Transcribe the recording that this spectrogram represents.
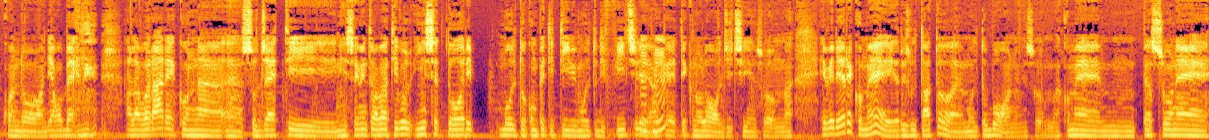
quando andiamo bene, a lavorare con eh, soggetti in inserimento lavorativo in settori molto competitivi, molto difficili e Mhm. anche tecnologici, insomma, e vedere com'è il risultato è molto buono, insomma, come mm, persone,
